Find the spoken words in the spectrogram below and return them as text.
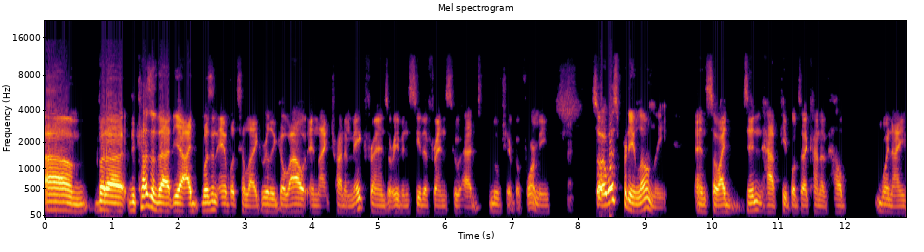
um but uh because of that yeah i wasn't able to like really go out and like try to make friends or even see the friends who had moved here before me so it was pretty lonely and so i didn't have people to kind of help when i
